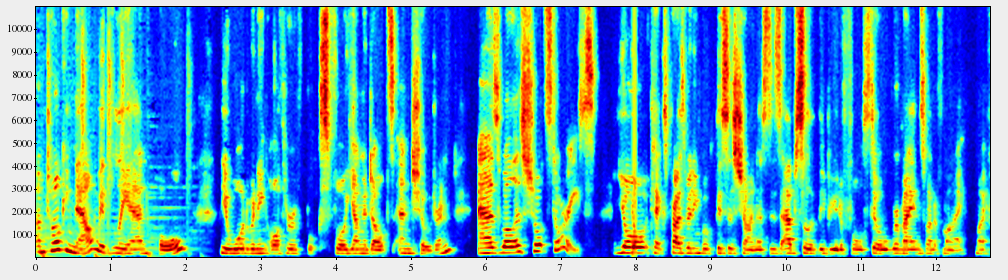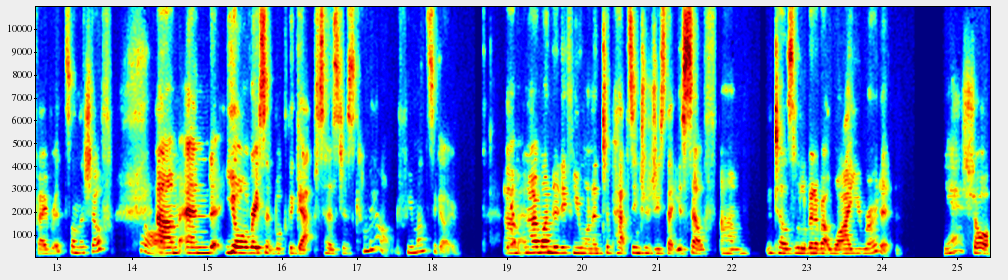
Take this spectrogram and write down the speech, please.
I'm talking now with Leanne Hall, the award winning author of books for young adults and children, as well as short stories. Your text prize winning book, This is Shyness, is absolutely beautiful, still remains one of my, my favourites on the shelf. Um, and your recent book, The Gaps, has just come out a few months ago. Um, and I wondered if you wanted to perhaps introduce that yourself um, and tell us a little bit about why you wrote it. Yeah, sure.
